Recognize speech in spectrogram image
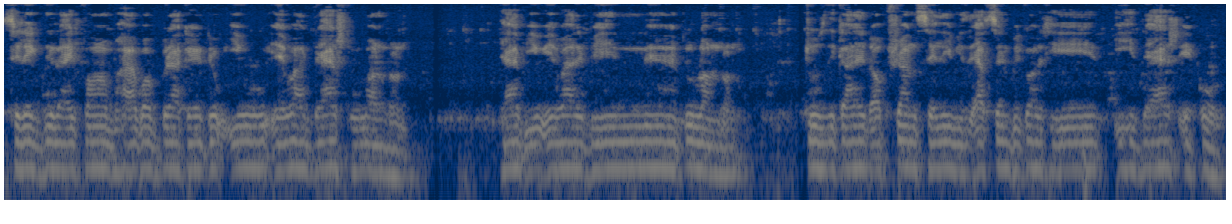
Select the right form verb of bracket. You ever dash to London? Have you ever been uh, to London? Choose the correct option. Selim is absent because he he dash a cold.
